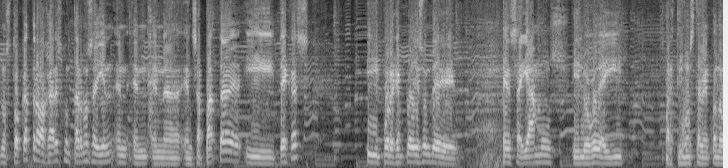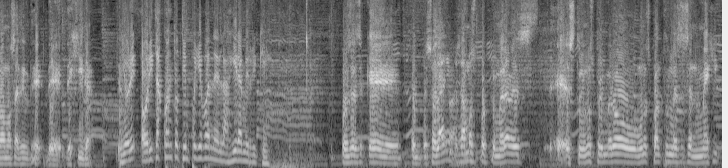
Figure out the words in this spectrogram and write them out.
nos toca trabajar es juntarnos ahí en, en, en, eh, en Zapata y Texas. Y por ejemplo, ahí es donde ensayamos y luego de ahí partimos también cuando vamos a salir de- de gira. ¿Y ahori- ahorita cuánto tiempo llevan en la gira, mi Ricky? Pues desde que empezó el año, empezamos por primera vez, eh, estuvimos primero unos cuantos meses en México,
